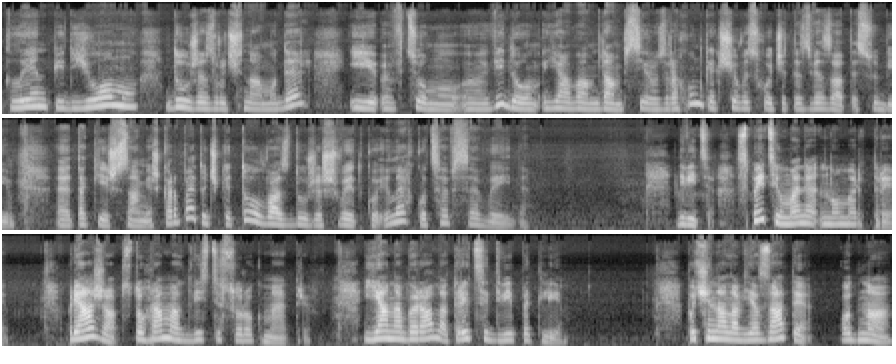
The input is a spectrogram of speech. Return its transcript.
клин підйому, дуже зручна модель. І в цьому е, відео я вам дам всі розрахунки. Якщо ви схочете зв'язати собі е, такі ж самі шкарпеточки, то у вас дуже швидко і легко це все вийде. Дивіться, спиці у мене номер 3. Пряжа в 100 грамах 240 метрів. Я набирала 32 петлі. Починала в'язати одна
